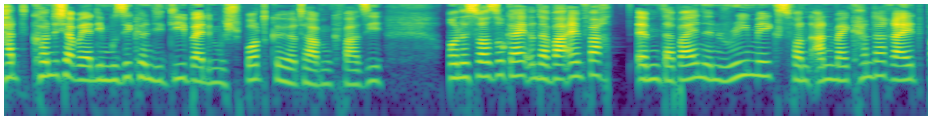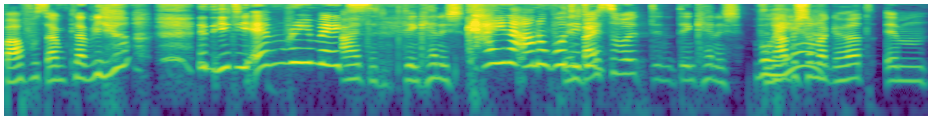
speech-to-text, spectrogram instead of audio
hat, konnte ich aber ja die Musik hören, die die bei dem Sport gehört haben quasi. Und es war so geil. Und da war einfach ähm, dabei ein Remix von Anmai Kantereit, Barfuß am Klavier. Ein EDM-Remix. Alter, den kenne ich. Keine Ahnung, wo Den die den weißt du, den, den kenne ich. Den Woher? habe ich schon mal gehört, im,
